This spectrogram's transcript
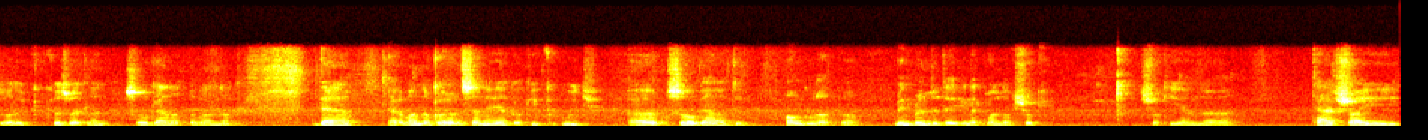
Szóval ők közvetlen szolgálatban vannak, de vannak olyan személyek, akik úgy uh, szolgálati hangulatban. Mint Brenda Devinek vannak sok, sok ilyen társai,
